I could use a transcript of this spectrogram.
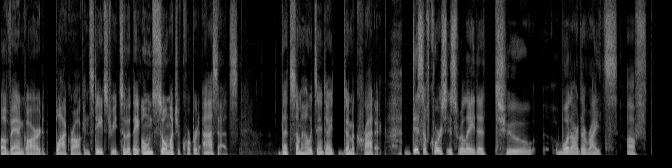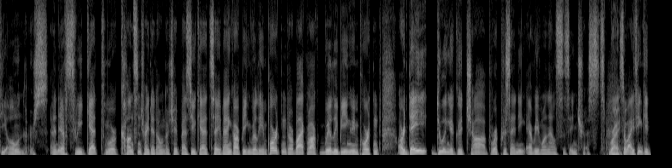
of Vanguard, BlackRock, and State Street so that they own so much of corporate assets that somehow it's anti democratic? This, of course, is related to what are the rights of the owners. And if we get more concentrated ownership, as you get, say, Vanguard being really important or BlackRock really being important, are they doing a good job representing everyone else's interests? Right. So I think it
